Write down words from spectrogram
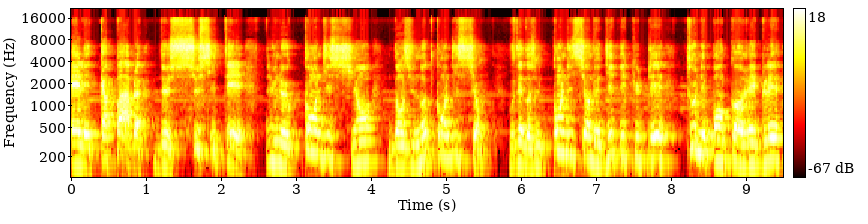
elle est capable de susciter une condition dans une autre condition. Vous êtes dans une condition de difficulté, tout n'est pas encore réglé,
